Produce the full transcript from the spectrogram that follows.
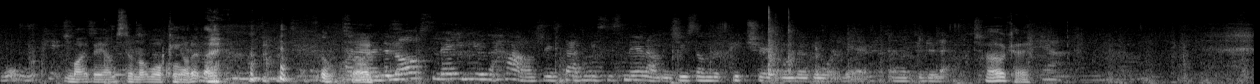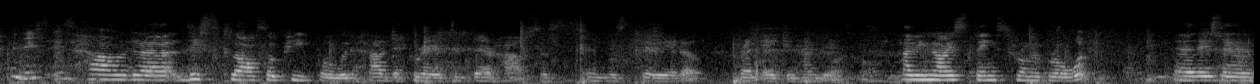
walk it. Might be. I'm still not walking on it though. oh, Uh, the last lady of the house is that Mrs. Melanie. She's on the picture on the door there uh, to the left. Oh, okay. And this is how the this class of people would have decorated their houses in this period of around 1800. Having nice things from abroad. Uh, there's a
